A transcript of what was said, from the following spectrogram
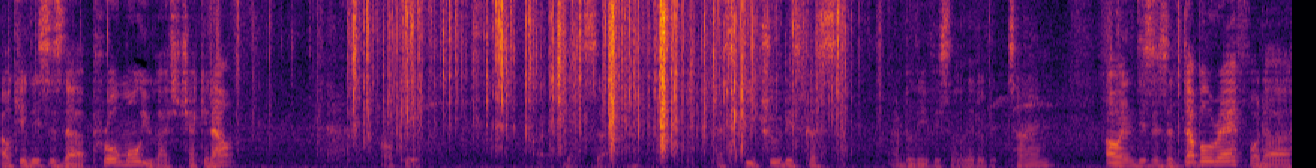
Okay this is the promo. You guys check it out. Okay. Alright, let's uh let's speed through this because I believe it's a little bit time Oh, and this is a double rare for the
